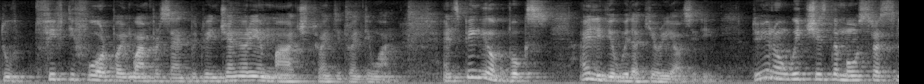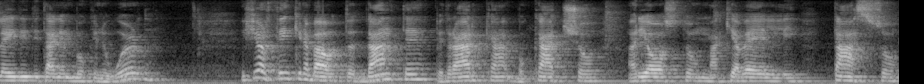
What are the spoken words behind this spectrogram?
to 54.1% between January and March 2021. And speaking of books, I leave you with a curiosity. Do you know which is the most translated Italian book in the world? If you are thinking about Dante, Petrarca, Boccaccio, Ariosto, Machiavelli, Tasso,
